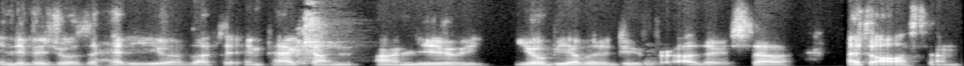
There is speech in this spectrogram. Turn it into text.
individuals ahead of you have left an impact on on you you'll be able to do for others. So that's awesome.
